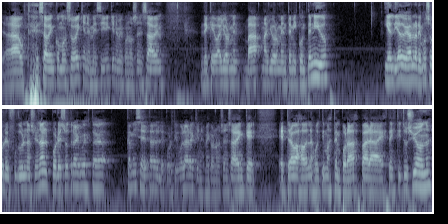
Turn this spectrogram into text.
ya ustedes saben cómo soy, quienes me siguen, quienes me conocen saben de qué va mayormente mi contenido. Y el día de hoy hablaremos sobre el fútbol nacional, por eso traigo esta camiseta del Deportivo Lara, quienes me conocen saben que he trabajado en las últimas temporadas para esta institución,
